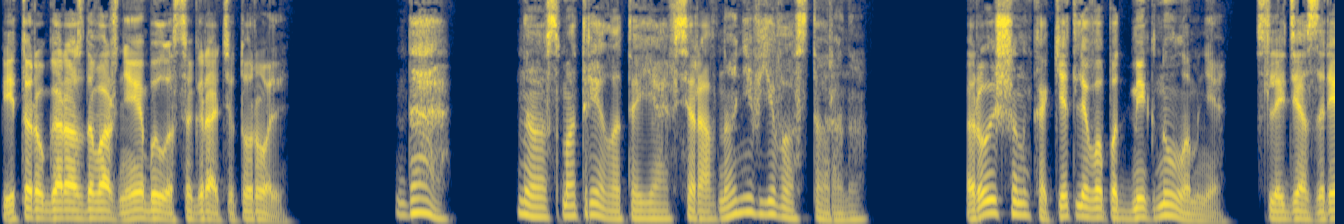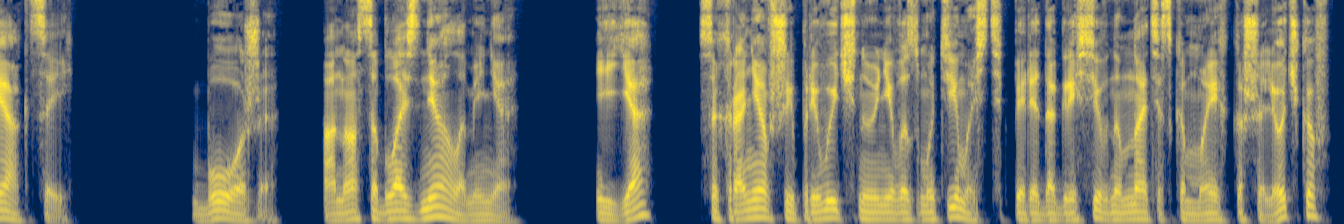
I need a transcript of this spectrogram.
Питеру гораздо важнее было сыграть эту роль. «Да, но смотрела-то я все равно не в его сторону». Ройшин кокетливо подмигнула мне, следя за реакцией. Боже, она соблазняла меня. И я, сохранявший привычную невозмутимость перед агрессивным натиском моих кошелечков,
